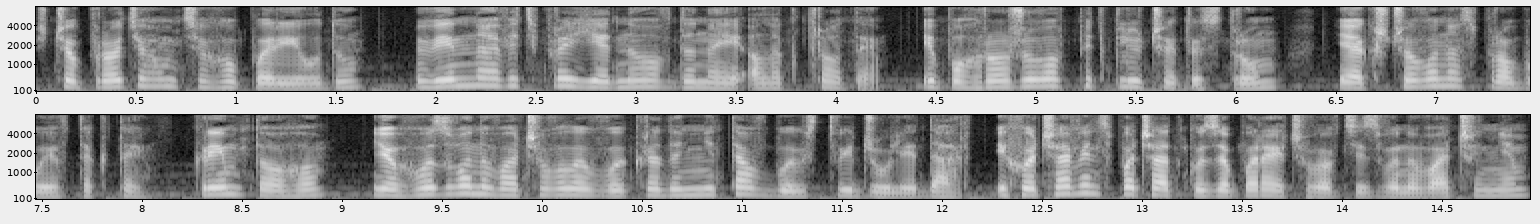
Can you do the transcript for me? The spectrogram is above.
що протягом цього періоду він навіть приєднував до неї електроди і погрожував підключити струм, якщо вона спробує втекти. Крім того, його звинувачували в викраденні та вбивстві Джулі Дарт. І хоча він спочатку заперечував ці звинувачення,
